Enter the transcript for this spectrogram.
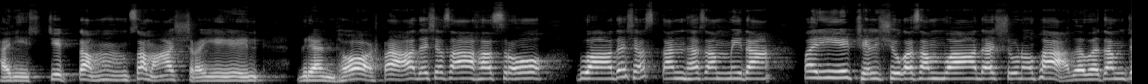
ഹരിശ്ചിത്തം സമാശ്രയേൽ ഗ്രന്ഥോഷ്ടാദശസാഹസ്രോ ദ്വാദശ സ്കന്ധ സംഹിത പരീക്ഷിൽ ശുഖസംവാദ ശൃണു ഭാഗവതം ച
